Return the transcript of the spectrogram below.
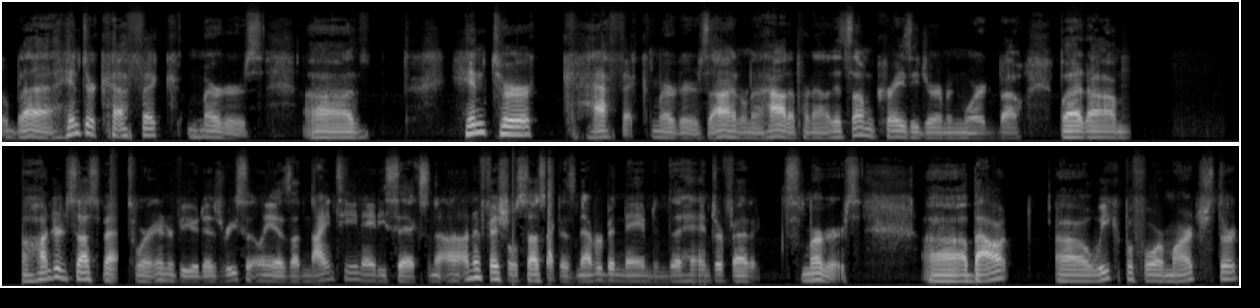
blah, Hinterkaifeck murders. Uh, Hinter Kafik murders. I don't know how to pronounce it. It's some crazy German word, though. But um, 100 suspects were interviewed as recently as 1986. An unofficial suspect has never been named in the Hinterkaifeck murders. Uh, about a week before March 3rd,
